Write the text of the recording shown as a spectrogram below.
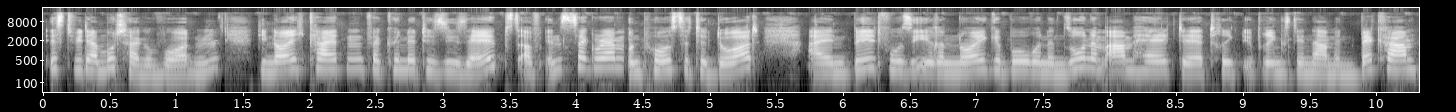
ist wieder Mutter geworden. Die Neuigkeiten verkündete sie selbst auf Instagram und postete dort ein Bild, wo sie ihren neugeborenen Sohn im Arm hält. Der trägt übrigens den Namen Becker.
